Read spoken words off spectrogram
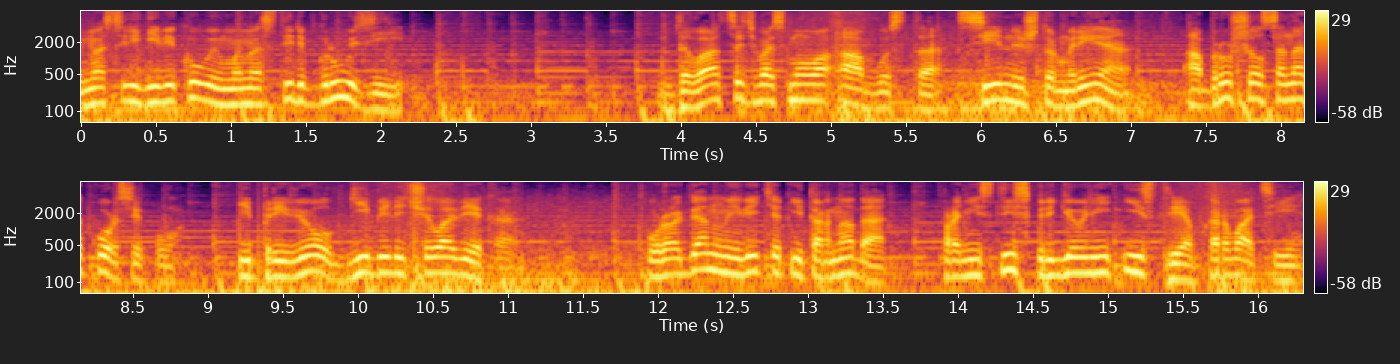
на средневековый монастырь в Грузии. 28 августа сильный шторм Риа обрушился на Корсику и привел к гибели человека. Ураганный ветер и торнадо пронеслись в регионе Истрия в Хорватии,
